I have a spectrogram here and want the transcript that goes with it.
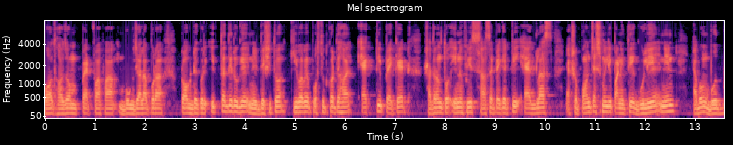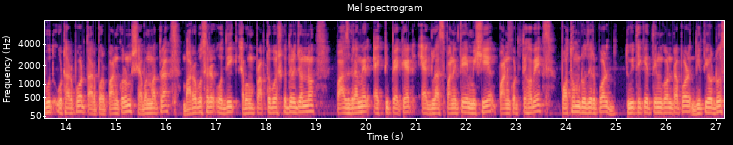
বদ, হজম, পেট ফাঁফা, বুক জ্বালাপোড়া, টক ডেকুর ইত্যাদি রোগে নির্দেশিত। কীভাবে প্রস্তুত করতে হয়? একটি প্যাকেট, সাধারণত ইনোফিস সাসে প্যাকেটটি এক গ্লাস একশো পঞ্চাশ মিলি পানিতে গুলিয়ে নিন। এবং বুদবুদ ওঠার পর তারপর পান করুন সেবন মাত্রা বারো বছরের অধিক এবং প্রাপ্তবয়স্কদের জন্য পাঁচ গ্রামের একটি প্যাকেট এক গ্লাস পানিতে মিশিয়ে পান করতে হবে। প্রথম ডোজের পর দুই থেকে তিন ঘণ্টা পর দ্বিতীয় ডোজ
